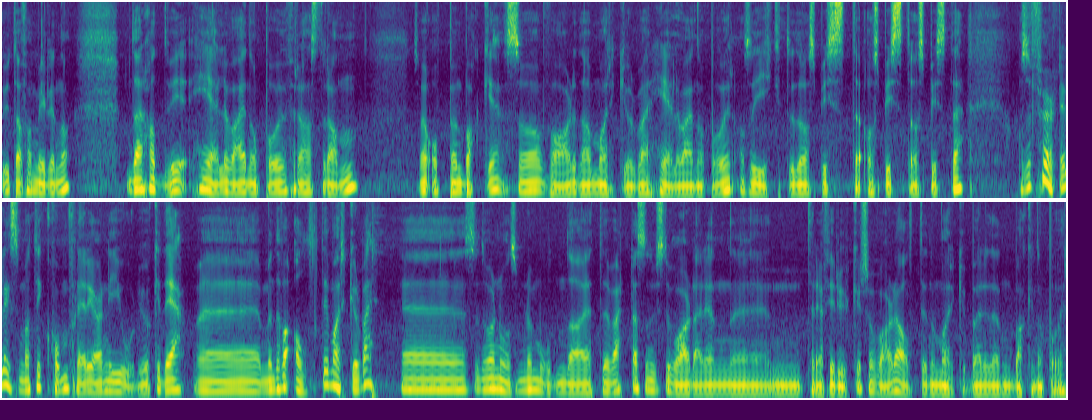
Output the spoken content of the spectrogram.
ute av familien nå. Der hadde vi hele veien oppover fra stranden. Så opp en bakke, så var det da markjordbær hele veien oppover. Og så gikk du da og spiste og spiste og spiste. Og så følte jeg liksom at de kom flere ganger. De gjorde jo ikke det. Eh, Men det var alltid markjordbær. Eh, Så det var noen som ble moden da etter hvert. Så hvis du var der en, tre-fire uker, så var det alltid noen markjordbær i den bakken oppover.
